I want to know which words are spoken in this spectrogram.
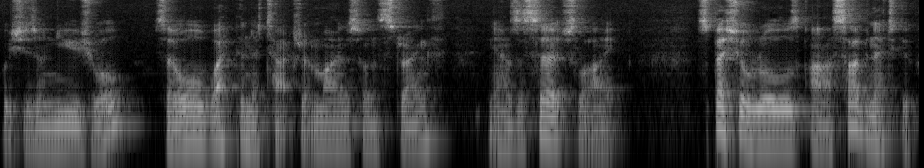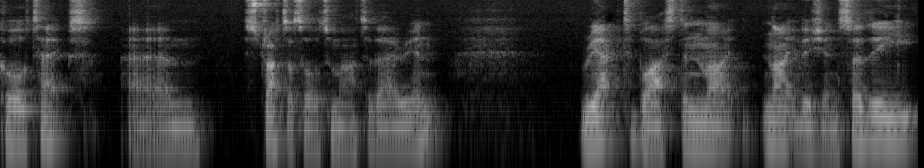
which is unusual, so all weapon attacks are at minus 1 strength. And it has a searchlight. Special rules are Cybernetica Cortex, um, Stratos Automata variant, Reactor Blast, and Night Vision. So the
